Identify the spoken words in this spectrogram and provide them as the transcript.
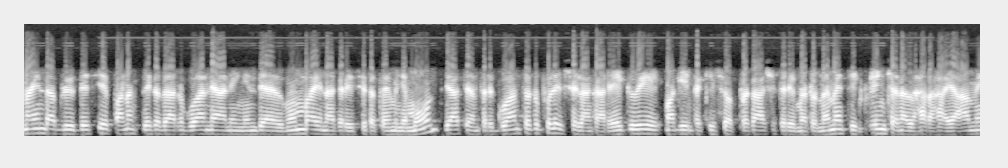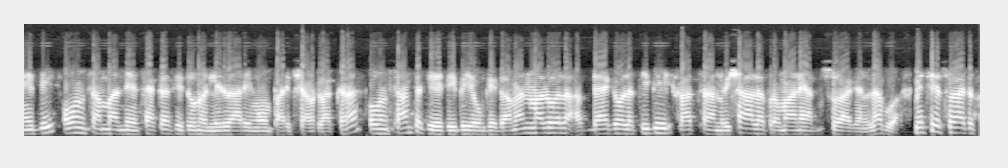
9W 252 දරන ගුවන් යානයෙන් ඉන්දියාවේ මුම්බයි නගරයේ සිට පැමිණි මොවුන් ජාත්‍යන්තර ගුවන් තොටුපොළේ ශ්‍රී ලංකා රේගුවේ මගින්ට කිසිවක් ප්‍රකාශ කිරීමට නොමැති ග්‍රීන් චැනල් හරහා යාමේදී ඔවුන් සම්බන්ධයෙන් සැක සිතුණු නිලධාරීන් ඔවුන් පරීක්ෂාවට ලක් කරා. ඔවුන් සන්තකයේ තිබී ඔවුන්ගේ ගමන් මළුවල අත්දැකවල තිබී රත්රන් විශාල ප්‍රමාණයක් සොයාගෙන ලැබුවා. මෙසේ සොයාගත්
